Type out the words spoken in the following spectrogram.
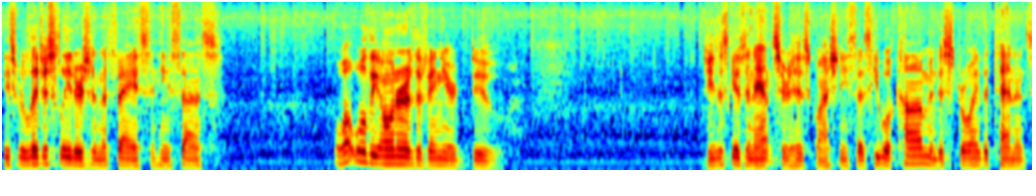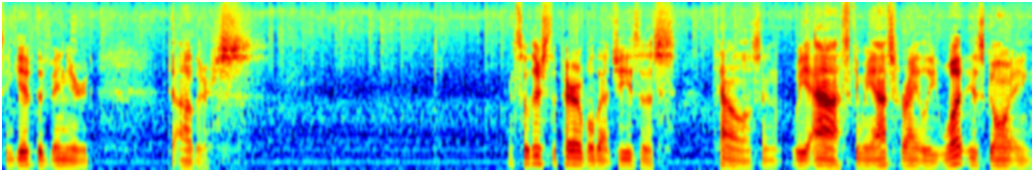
these religious leaders in the face and he says, What will the owner of the vineyard do? Jesus gives an answer to his question. He says, He will come and destroy the tenants and give the vineyard to others. And so there's the parable that Jesus And we ask, and we ask rightly, what is going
